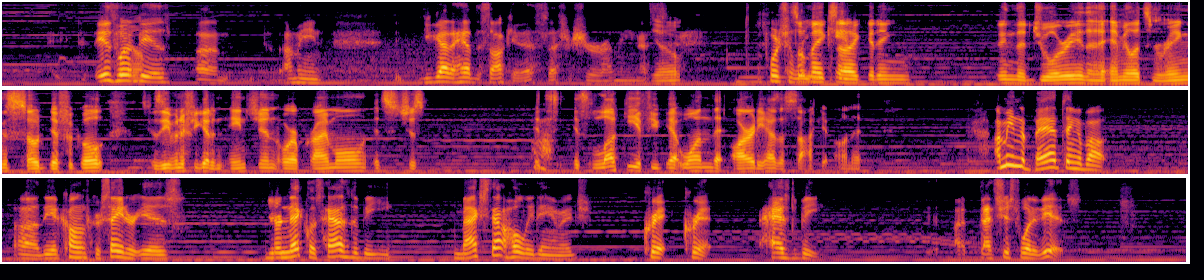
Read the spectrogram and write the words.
It is what it is. Um, I mean, you gotta have the socket. That's that's for sure. I mean, that's Yeah. unfortunately That's what makes uh, getting getting the jewelry, the amulets and rings so difficult. Because even if you get an ancient or a primal, it's just it's it's lucky if you get one that already has a socket on it. I mean, the bad thing about uh, the Akkhan's Crusader is your necklace has to be maxed out holy damage, crit, crit. Has to be. Uh, that's just what it is.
